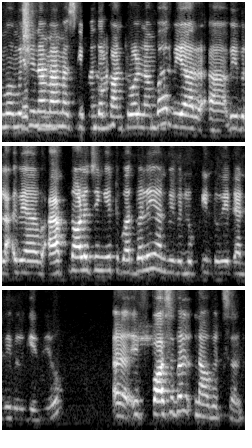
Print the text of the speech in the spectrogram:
Mu- Mushina ma'am has given the control number. We are uh, we will we are acknowledging it verbally, and we will look into it, and we will give you, uh, if possible, now itself.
